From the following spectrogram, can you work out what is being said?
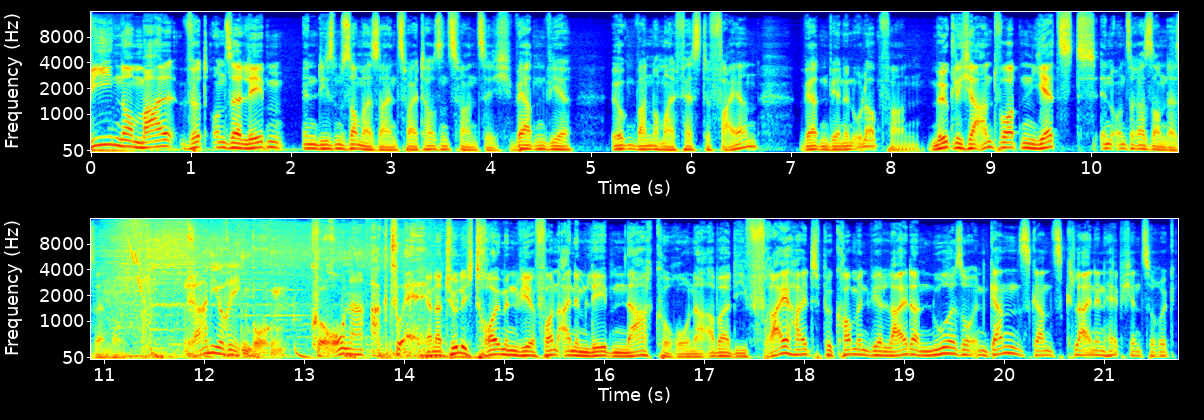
Wie normal wird unser Leben in diesem Sommer sein, 2020? Werden wir irgendwann nochmal Feste feiern? Werden wir in den Urlaub fahren? Mögliche Antworten jetzt in unserer Sondersendung. Radio Regenbogen. Corona aktuell. Ja, natürlich träumen wir von einem Leben nach Corona, aber die Freiheit bekommen wir leider nur so in ganz, ganz kleinen Häppchen zurück.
